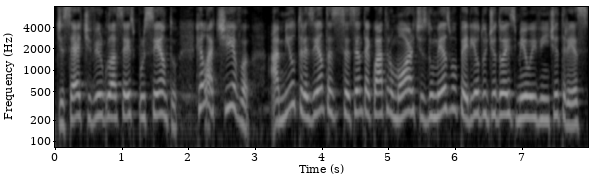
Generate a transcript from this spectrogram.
de 7,6%, relativa a 1.364 mortes do mesmo período de 2023.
